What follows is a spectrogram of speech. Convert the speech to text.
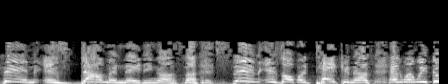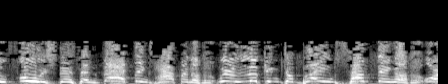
sin is dominating us. Sin is overtaking us. And when we do foolishness and bad things happen, we're looking to blame something or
